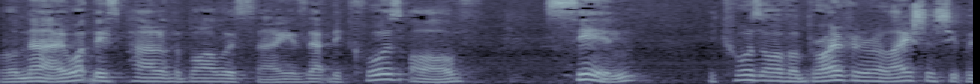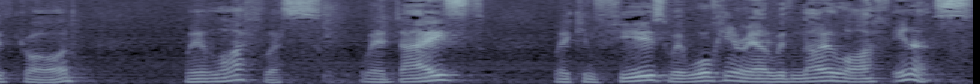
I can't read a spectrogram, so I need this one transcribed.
Well, no. What this part of the Bible is saying is that because of sin, because of a broken relationship with God, we're lifeless. We're dazed. We're confused. We're walking around with no life in us.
